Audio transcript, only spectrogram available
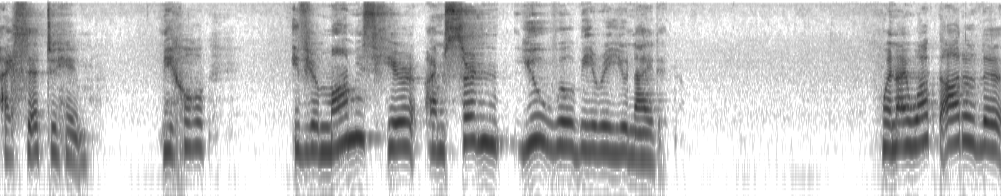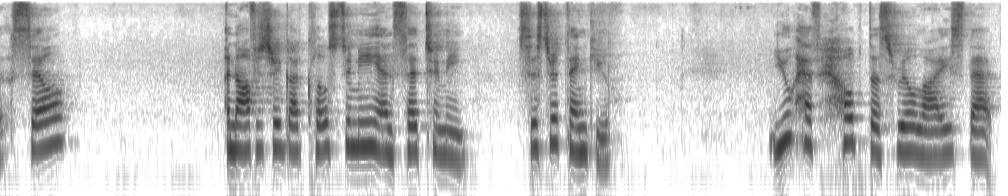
I said to him, Mijo, if your mom is here, I'm certain you will be reunited. When I walked out of the cell, an officer got close to me and said to me, Sister, thank you. You have helped us realize that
